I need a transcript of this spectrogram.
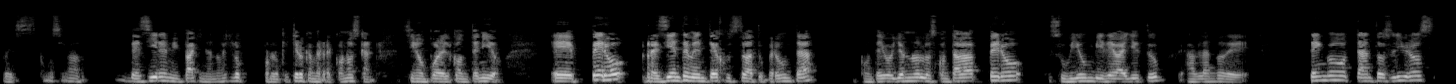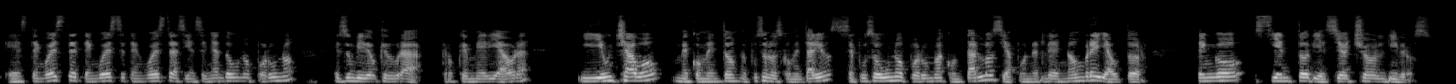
pues, ¿cómo se llama? Decir en mi página, no es por lo que quiero que me reconozcan, sino por el contenido. Eh, pero recientemente, justo a tu pregunta, como te digo, yo no los contaba, pero subí un video a YouTube hablando de, tengo tantos libros, tengo este, tengo este, tengo este, así enseñando uno por uno. Es un video que dura, creo que media hora. Y un chavo me comentó, me puso en los comentarios, se puso uno por uno a contarlos y a ponerle nombre y autor. Tengo 118 libros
